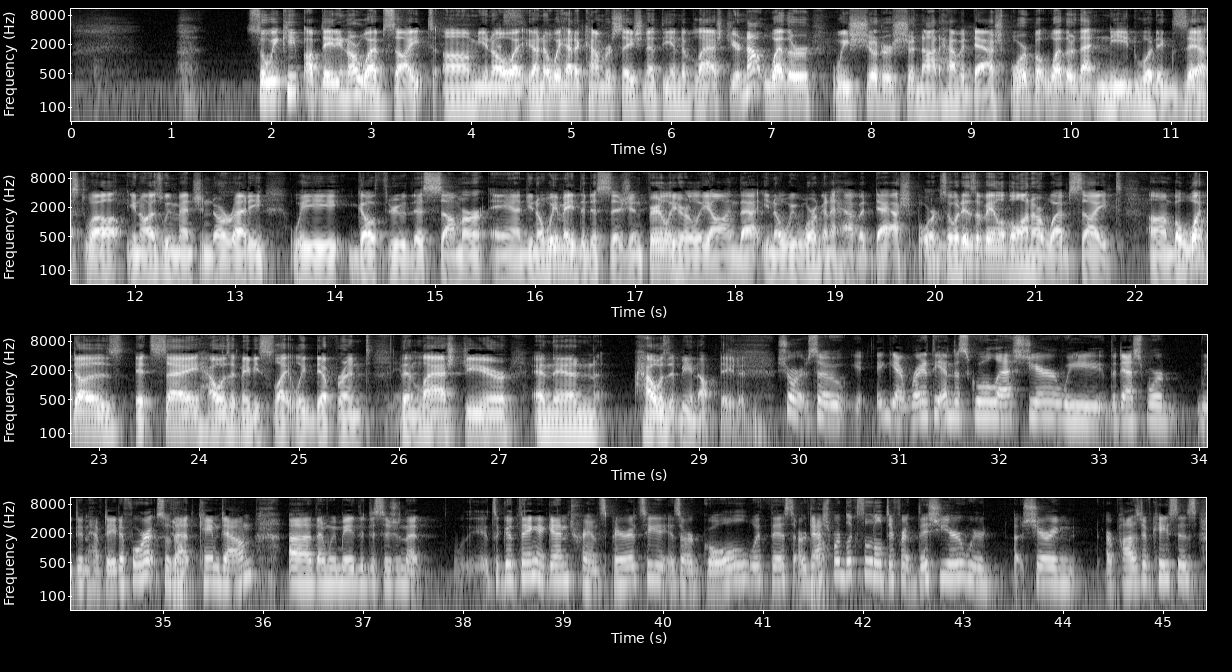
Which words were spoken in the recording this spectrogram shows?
So we keep updating our website. Um, you know, Yes. I, I know we had a conversation at the end of last year, not whether we should or should not have a dashboard, but whether that need would exist. Well, you know, as we mentioned already, we go through this summer, and you know, we made the decision fairly early on that you know we were going to have a dashboard. So it is available on our website. Um, but what does it say? How is it maybe slightly different than last year? And then how is it being updated? Sure. So yeah, right at the end of school last year, we the dashboard we didn't have data for it, so Yep. that came down. Uh, then we made the decision that it's a good thing. Again, transparency is our goal with this. Our dashboard looks a little different this year. We're uh, sharing our positive cases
